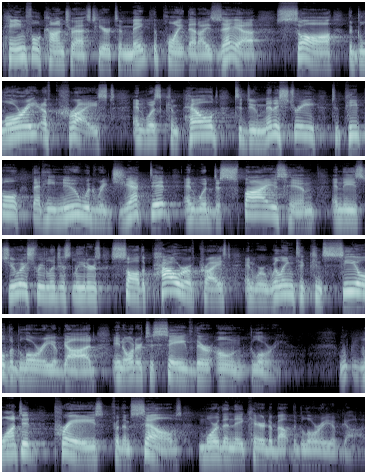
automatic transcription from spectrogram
painful contrast here to make the point that Isaiah saw the glory of Christ and was compelled to do ministry to people that he knew would reject it and would despise him. And these Jewish religious leaders saw the power of Christ and were willing to conceal the glory of God in order to save their own glory. Wanted praise for themselves more than they cared about the glory of God.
